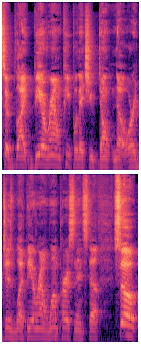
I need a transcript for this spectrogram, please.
to like be around people that you don't know or just what be around one person and stuff. So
